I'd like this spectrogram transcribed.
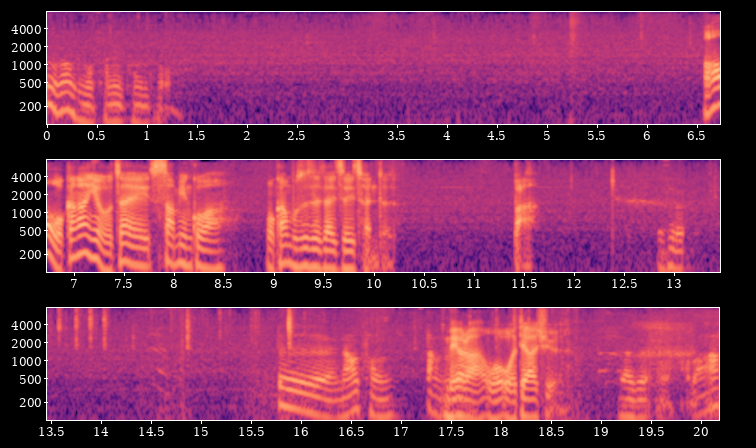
这种上怎么传你空投啊？哦，我刚刚也有在上面过啊。我刚不是在在这一层的吧？不是。对对对对，然后从荡没有啦，我我掉下去了。那个，哦，好吧。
